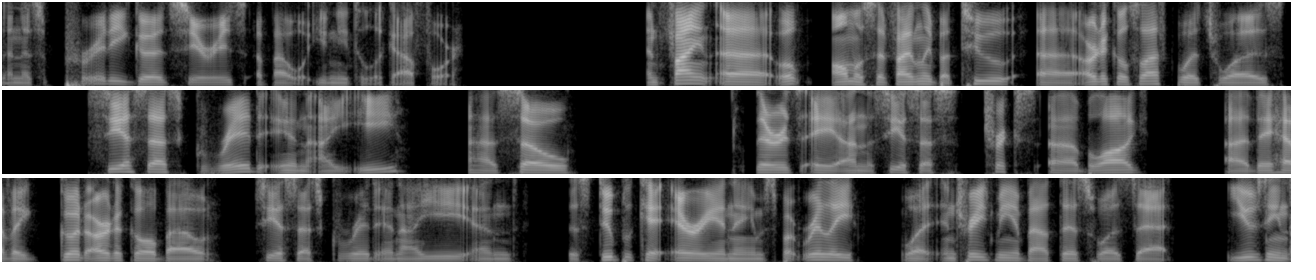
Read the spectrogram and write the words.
then it's a pretty good series about what you need to look out for. And fine, uh, well, almost said finally, but two uh, articles left, which was CSS Grid in IE. Uh, so there's a on the CSS tricks uh, blog. Uh, they have a good article about CSS grid in IE and this duplicate area names. But really, what intrigued me about this was that using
